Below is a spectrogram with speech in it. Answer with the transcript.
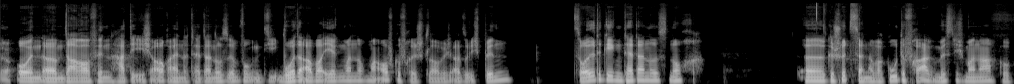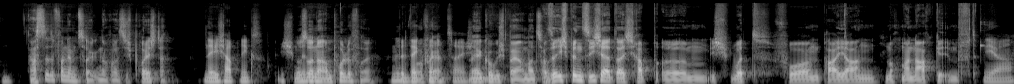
Ja. Und ähm, daraufhin hatte ich auch eine Tetanusimpfung. Die wurde aber irgendwann nochmal aufgefrischt, glaube ich. Also ich bin, sollte gegen Tetanus noch äh, geschützt sein. Aber gute Frage, müsste ich mal nachgucken. Hast du von dem Zeug noch was? Ich bräuchte. Nee, ich habe nichts. Ich Nur bin, so eine Ampulle voll. Bin weg von dem Zeichen. Nee, gucke ich bei Amazon. Also ich bin sicher, dass ich habe, ähm, ich wurde vor ein paar Jahren nochmal nachgeimpft. Ja.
